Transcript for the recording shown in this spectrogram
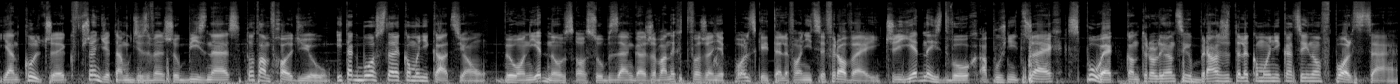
Jan Kulczyk wszędzie tam, gdzie zwęszył biznes, to tam wchodził. I tak było z telekomunikacją. Był on jedną z osób zaangażowanych w tworzenie polskiej telefonii cyfrowej, czyli jednej z dwóch, a później trzech spółek kontrolujących branżę telekomunikacyjną w Polsce.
